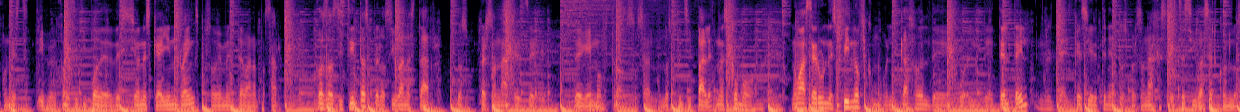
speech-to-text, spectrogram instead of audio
con este, con este tipo de decisiones que hay en Ranks, pues obviamente van a pasar cosas distintas. Pero sí van a estar los personajes de, de Game of Thrones, o sea, los principales. No es como. No va a ser un spin-off como en el caso del de, el de Telltale que sí tenía otros personajes. Este sí va a ser con los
